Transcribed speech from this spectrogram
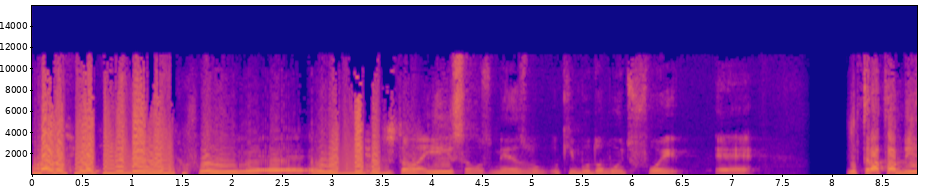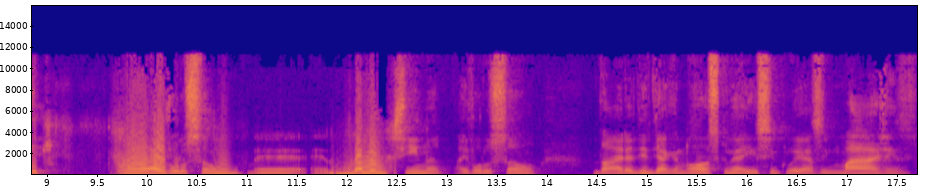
Mas assim, o que mudou muito foi, é, é, os bichos estão aí, são os mesmos, o que mudou muito foi é, o tratamento, é, a evolução é, da medicina, a evolução da área de diagnóstico, né? isso inclui as imagens,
